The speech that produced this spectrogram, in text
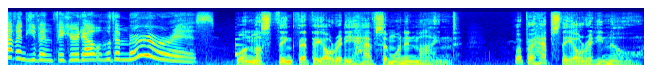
haven't even figured out who the murderer is. One must think that they already have someone in mind. Or perhaps they already know.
